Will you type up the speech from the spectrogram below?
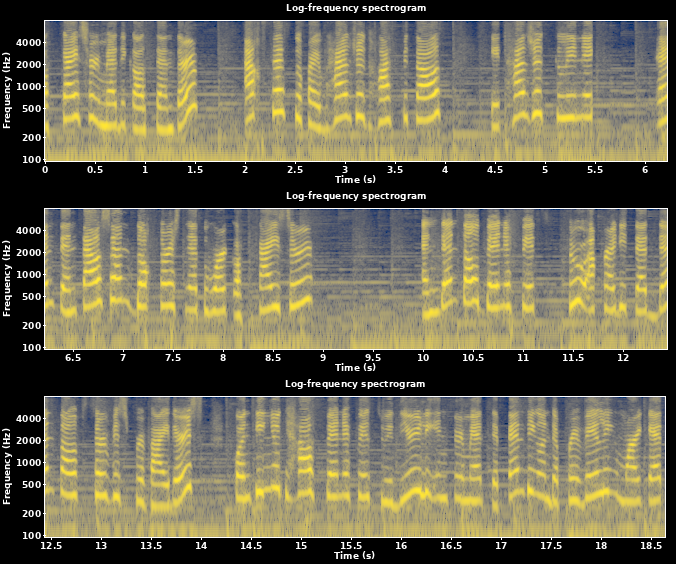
of Kaiser Medical Center, access to 500 hospitals, 800 clinics, and 10,000 doctors network of Kaiser, and dental benefits through accredited dental service providers, continued health benefits with yearly increment depending on the prevailing market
